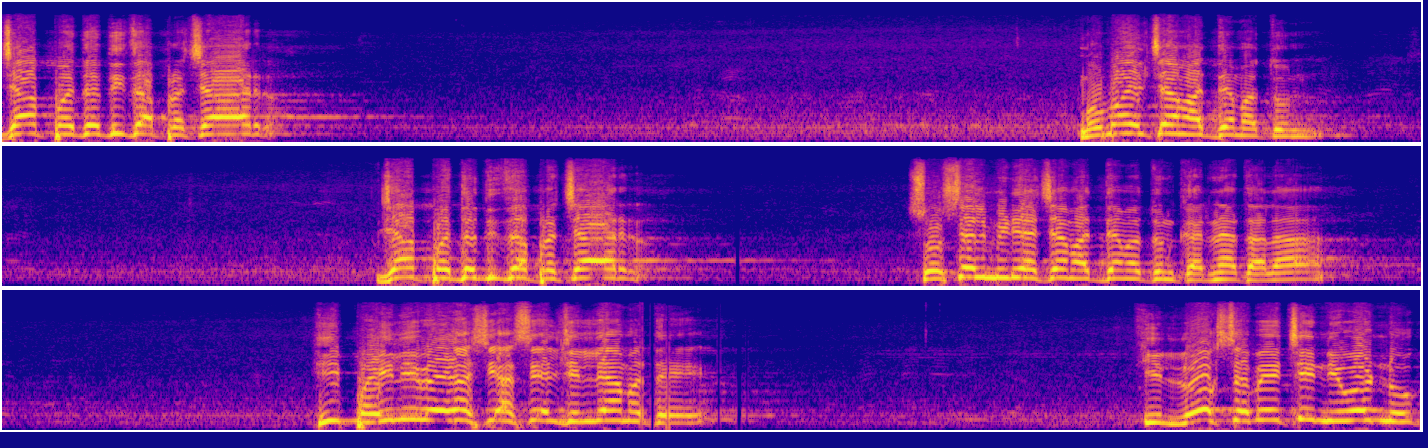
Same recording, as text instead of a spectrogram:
ज्या पद्धतीचा प्रचार मोबाईलच्या माध्यमातून ज्या पद्धतीचा प्रचार सोशल मीडियाच्या माध्यमातून करण्यात आला ही पहिली वेळ अशी असेल जिल्ह्यामध्ये की लोकसभेची निवडणूक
